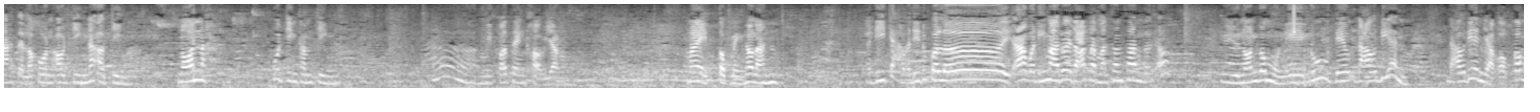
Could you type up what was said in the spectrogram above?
นะ แต่ละคนเอาจริงนะเอาจริงนอนนะพูดจริงทำจริงมีข้อแทงเขายัง ไม่ตบเหม่งเท่านั้นสวัสดีจ้าสวัสดีทุกคนเลยอ้าววันนี้มาด้วยรักแหละมันสั้นๆเลยเอ้าอยู่ๆน้อนก็หมุนเองดูเดวดาวเดียน ดาวเดียนอยากออกกล้อง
